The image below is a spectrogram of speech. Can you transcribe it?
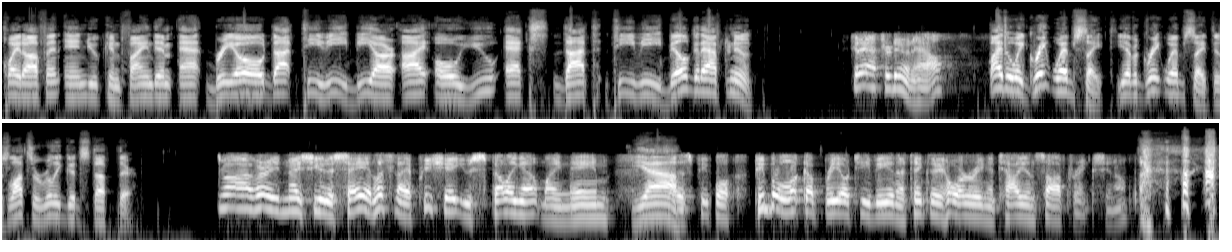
quite often, and you can find him at brioux.tv, B R I O U X dot TV. Bill, good afternoon. Good afternoon, Hal. By the way, great website. You have a great website. There's lots of really good stuff there. Well, very nice of you to say. And listen, I appreciate you spelling out my name. Yeah. Because people people look up Brio TV and they think they're ordering Italian soft drinks. You know.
